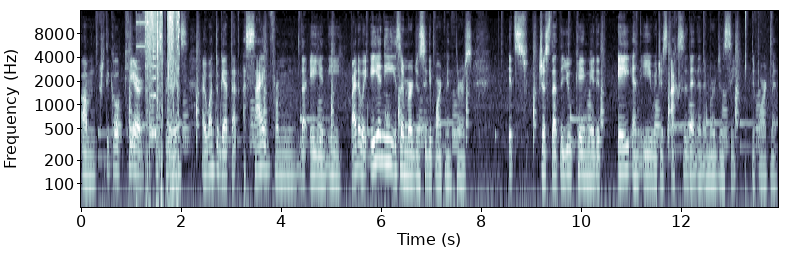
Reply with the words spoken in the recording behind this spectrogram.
um, critical care experience. I want to get that aside from the A&E. By the way, A&E is emergency department nurse it's just that the UK made it A and E, which is accident and emergency department.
